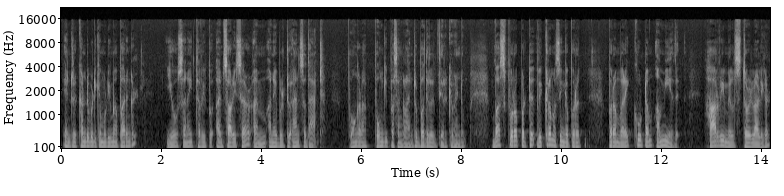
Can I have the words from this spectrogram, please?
என்று கண்டுபிடிக்க முடியுமா பாருங்கள். யோசனை தவிப்பு. I'm sorry sir I'm unable to answer that போங்கடா பொங்கி பசங்களா என்று பதிலளித்து இருக்க வேண்டும். பஸ் புறப்பட்டு விக்ரமசிங்கபுர புறம் வரை கூட்டம் அம்மியது. ஹார்வி மில்ஸ் தொழிலாளிகள்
